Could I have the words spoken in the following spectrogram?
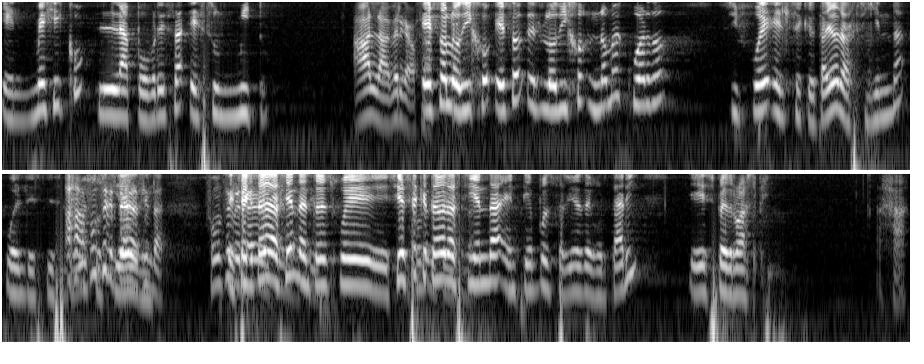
en México la pobreza es un mito. Ah, la verga. O sea, Eso lo dijo, eso es- lo dijo, no me acuerdo si fue el secretario de Hacienda o el de, de Ajá, Desarrollo fue un secretario de. Hacienda. Fue un El secretario de Hacienda, sí. entonces fue, si es secretario de secretario de Hacienda en tiempos de Salinas de Gortari, es Pedro Aspe. Ajá.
